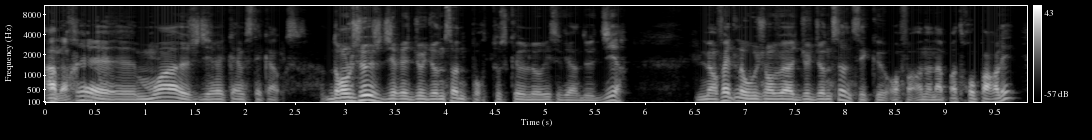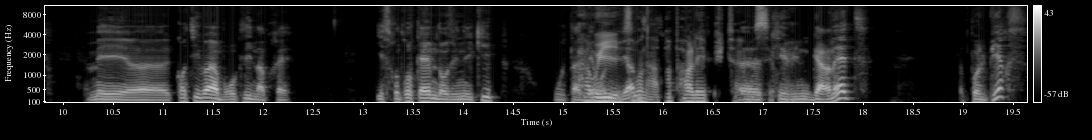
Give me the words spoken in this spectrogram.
Après, euh, moi, je dirais quand même Steakhouse. Dans le jeu, je dirais Joe Johnson pour tout ce que Loris vient de dire. Mais en fait, là où j'en veux à Joe Johnson, c'est que, enfin, on n'en a pas trop parlé, mais euh, quand il va à Brooklyn après, il se retrouve quand même dans une équipe où tu as ah oui on n'en a pas parlé putain euh. Kevin Garnett, Paul Pierce.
